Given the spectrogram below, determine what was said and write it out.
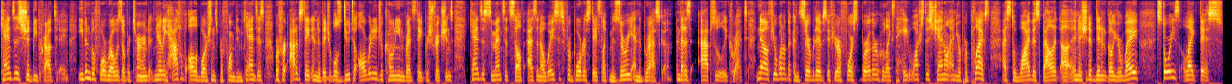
Kansas should be proud today. Even before Roe was overturned, nearly half of all abortions performed in Kansas were for out of state individuals due to already draconian red state restrictions restrictions, Kansas cements itself as an oasis for border states like Missouri and Nebraska. And that is absolutely correct. Now, if you're one of the conservatives, if you're a forced birther who likes to hate watch this channel and you're perplexed as to why this ballot uh, initiative didn't go your way, stories like this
